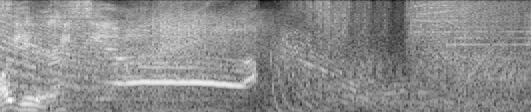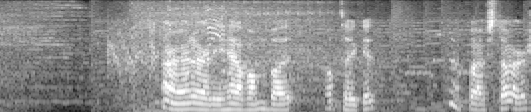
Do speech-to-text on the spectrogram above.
Oh yeah. Alright, I already have them, but I'll take it. Five stars.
